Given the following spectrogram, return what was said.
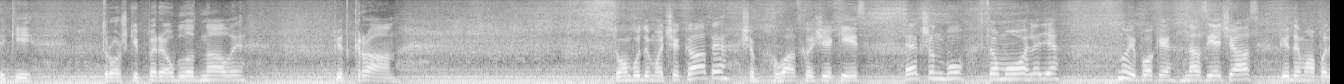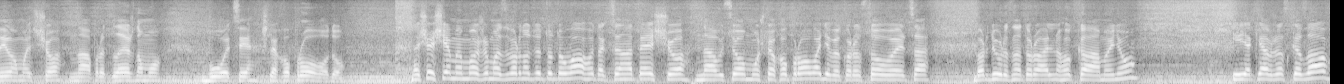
який трошки переобладнали під кран. Тому будемо чекати, щоб у вас хоч якийсь екшен був в цьому огляді. Ну і поки в нас є час, підемо подивимось, що на протилежному боці шляхопроводу. На що ще ми можемо звернути тут увагу, так це на те, що на цьому шляхопроводі використовується бордюр з натурального каменю. І як я вже сказав,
